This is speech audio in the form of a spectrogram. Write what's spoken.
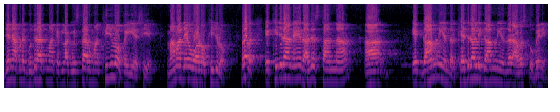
જેને આપણે ગુજરાતમાં કેટલાક વિસ્તારોમાં ખીજડો કહીએ છીએ મામાદેવ વાળો ખીજડો, બરાબર? એ ખીજડાને રાજસ્થાનના એક ગામની અંદર, ખેજરાલી ગામની અંદર આ વસ્તુ બની.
